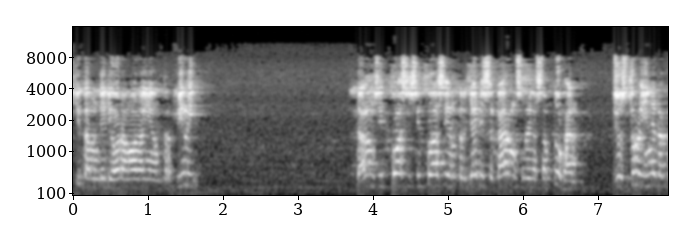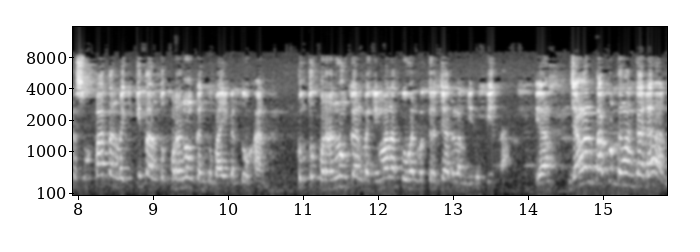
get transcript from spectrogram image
Kita menjadi orang-orang yang terpilih. Dalam situasi-situasi yang terjadi sekarang sudah Tuhan, justru ini adalah kesempatan bagi kita untuk merenungkan kebaikan Tuhan untuk merenungkan bagaimana Tuhan bekerja dalam hidup kita. Ya, jangan takut dengan keadaan.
